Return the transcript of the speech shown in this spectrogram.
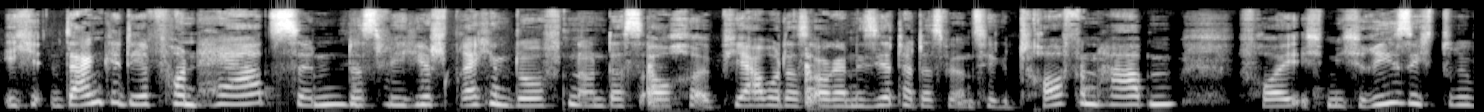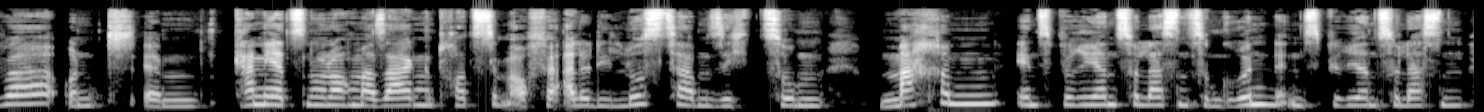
Ich danke dir von Herzen, dass wir hier sprechen durften und dass auch äh, Piaro das organisiert hat, dass wir uns hier getroffen haben. Freue ich mich riesig drüber und ähm, kann jetzt nur noch mal sagen, trotzdem auch für alle, die Lust haben, sich zum Machen inspirieren zu lassen, zum Gründen inspirieren zu lassen,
